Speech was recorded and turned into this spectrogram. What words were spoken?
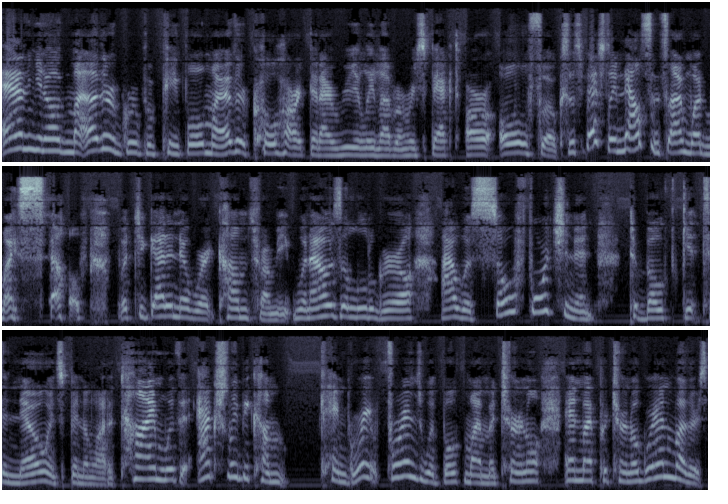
And, you know, my other group of people, my other cohort that I really love and respect are old folks, especially now since I'm one myself. But you got to know where it comes from. When I was a little girl, I was so fortunate to both get to know and spend a lot of time with it, actually become became great friends with both my maternal and my paternal grandmothers.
